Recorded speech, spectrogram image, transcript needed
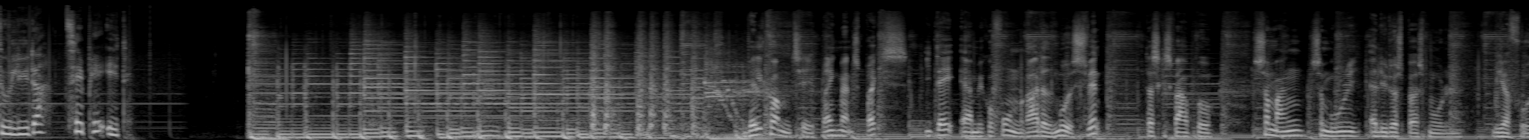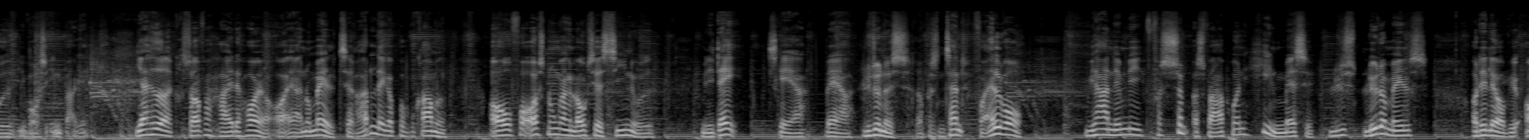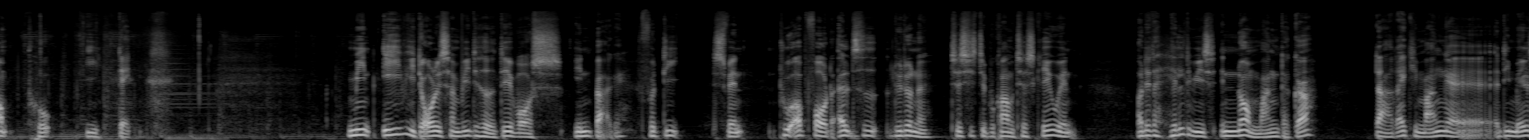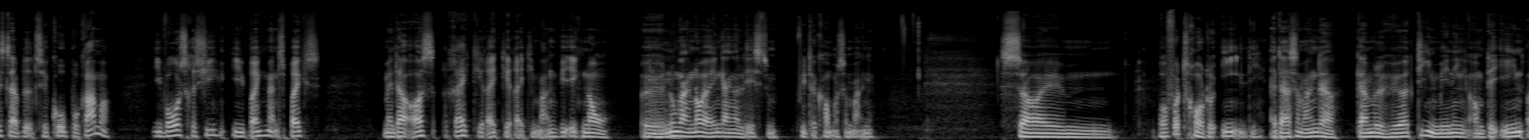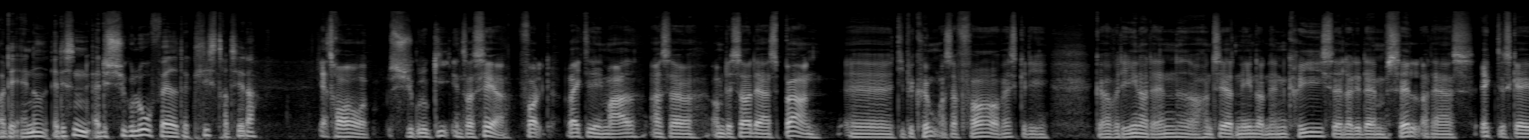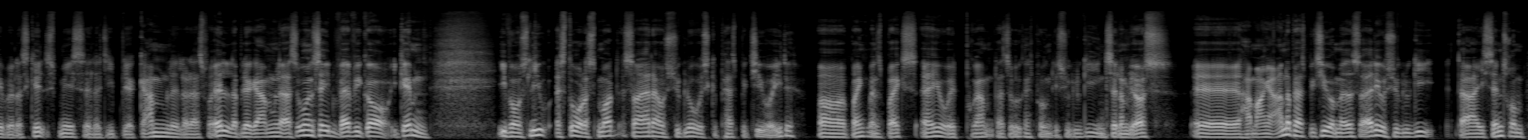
Du lytter til P1. Velkommen til Brinkmanns Brix. I dag er mikrofonen rettet mod Svend, der skal svare på så mange som muligt af lytterspørgsmålene, vi har fået i vores indbakke. Jeg hedder Christoffer Heide Højer og er normalt tilrettelægger på programmet, og får også nogle gange lov til at sige noget. Men i dag skal jeg være lytternes repræsentant for alvor. Vi har nemlig forsømt at svare på en hel masse lyttermails, og det laver vi om på i dag. Min evige dårlige samvittighed, det er vores indbakke, fordi Svend, du opfordrer altid lytterne til sidste program til at skrive ind, og det er der heldigvis enormt mange, der gør. Der er rigtig mange af de mails, der er blevet til gode programmer i vores regi i Brinkmanns Brix, men der er også rigtig, rigtig, rigtig mange, vi ikke når. Mm. Øh, mhm. nogle gange når jeg ikke engang at læse dem, fordi der kommer så mange. Så øhm, hvorfor tror du egentlig, at der er så mange, der gerne vil høre din mening om det ene og det andet? Er det, sådan, er det psykologfaget, der klistrer til dig? Jeg tror, psykologi interesserer folk rigtig meget. Altså, om det så er deres børn, øh, de bekymrer sig for, og hvad skal de gøre ved det ene og det andet, og håndtere den ene og den anden krise, eller det er dem selv og deres ægteskab, eller skilsmisse, eller de bliver gamle, eller deres forældre bliver gamle. Altså, uanset hvad vi går igennem i vores liv, er stort og småt, så er der jo psykologiske perspektiver i det. Og Brinkmanns Brix er jo et program, der tager udgangspunkt i psykologien. Selvom vi også øh, har mange andre perspektiver med, så er det jo psykologi, der er i centrum.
